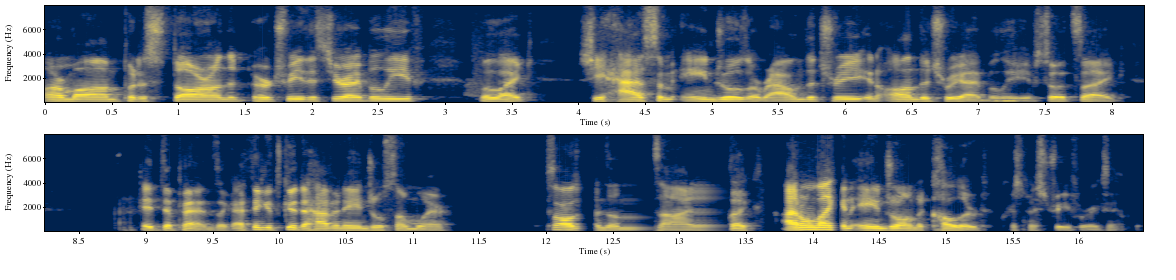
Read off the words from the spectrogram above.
our mom put a star on the, her tree this year, I believe, but like she has some angels around the tree and on the tree, I believe. So it's like, it depends. Like, I think it's good to have an angel somewhere. It all depends on the design. Like, I don't like an angel on a colored Christmas tree, for example.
